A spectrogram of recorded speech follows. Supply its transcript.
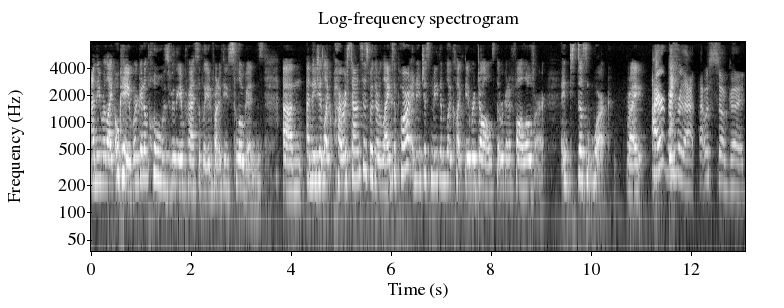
And they were like, okay, we're gonna pose really impressively in front of these slogans. Um, and they did like power stances with their legs apart, and it just made them look like they were dolls that were gonna fall over. It just doesn't work, right? I remember that. That was so good.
